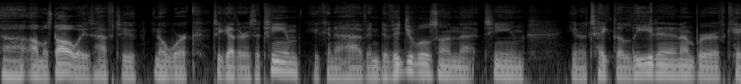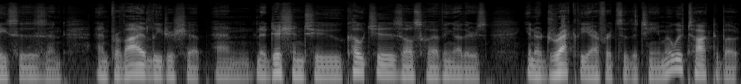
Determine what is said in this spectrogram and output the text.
uh, almost always have to, you know, work together as a team. You can have individuals on that team, you know, take the lead in a number of cases and, and provide leadership. And in addition to coaches, also having others, you know, direct the efforts of the team. And we've talked about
